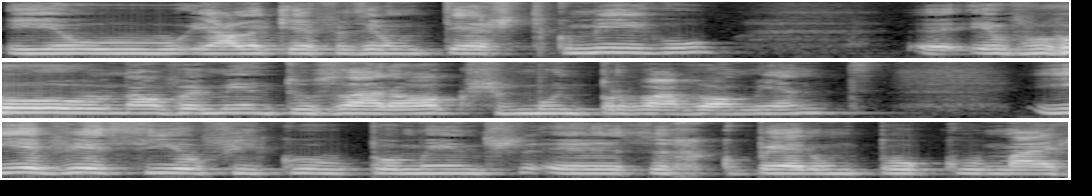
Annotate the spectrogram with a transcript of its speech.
eu, ela quer fazer um teste comigo, eh, eu vou novamente usar óculos, muito provavelmente, e a ver se eu fico, pelo menos, eh, se recupero um pouco mais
